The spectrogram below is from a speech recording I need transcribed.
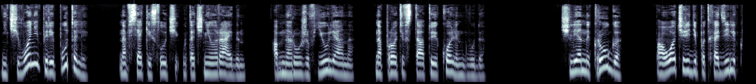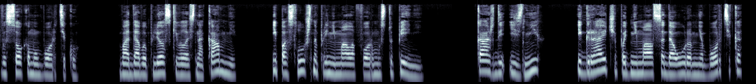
ничего не перепутали?» — на всякий случай уточнил Райден, обнаружив Юлиана напротив статуи Коллингвуда. Члены круга по очереди подходили к высокому бортику. Вода выплескивалась на камни и послушно принимала форму ступеней. Каждый из них играючи поднимался до уровня бортика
